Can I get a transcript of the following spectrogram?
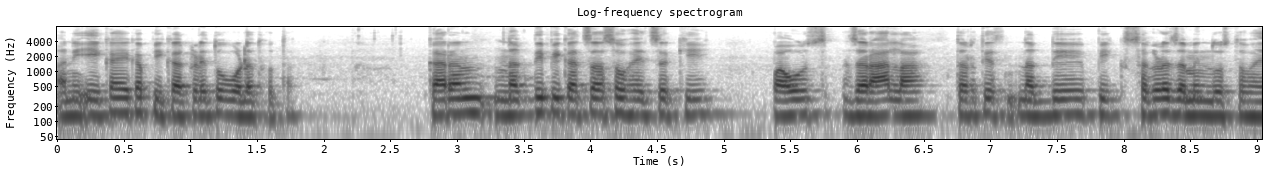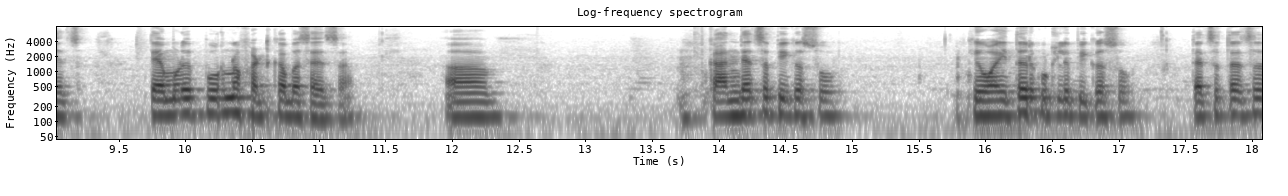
आणि एका एका पिकाकडे तो वळत होता. कारण नगदी पिकाचं असं व्हायचं की पाऊस जर आला तर ते नगदी पीक सगळं जमीनदोस्त व्हायचं. त्यामुळे पूर्ण फटका बसायचा. कांद्याचं पीक असो किंवा इतर कुठलं पीक असो त्याचं त्याचं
